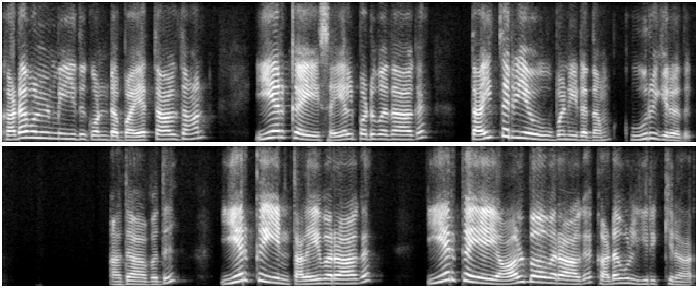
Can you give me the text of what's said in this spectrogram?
கடவுள் மீது கொண்ட பயத்தால்தான் இயற்கை செயல்படுவதாக தைத்தரிய உபநிடதம் கூறுகிறது. அதாவது இயற்கையின் தலைவராக இயற்கையை ஆள்பவராக கடவுள் இருக்கிறார்.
